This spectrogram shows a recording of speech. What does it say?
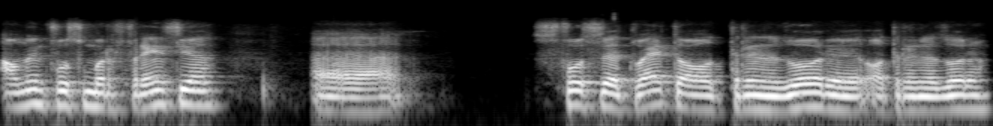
alguém que fosse uma referência, uh, se fosse atleta ou treinador uh, ou treinadora?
